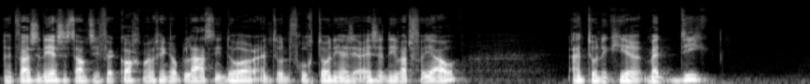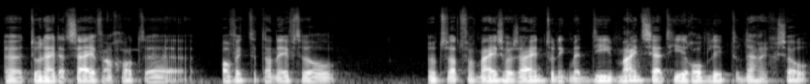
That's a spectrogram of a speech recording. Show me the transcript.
het was in eerste instantie verkocht, maar dat ging op het laatst niet door. En toen vroeg Tony, hij zei, is het niet wat voor jou? En toen ik hier met die, toen hij dat zei van, god, of ik het dan eventueel het wat voor mij zou zijn, toen ik met die mindset hier rondliep, toen dacht ik zo.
